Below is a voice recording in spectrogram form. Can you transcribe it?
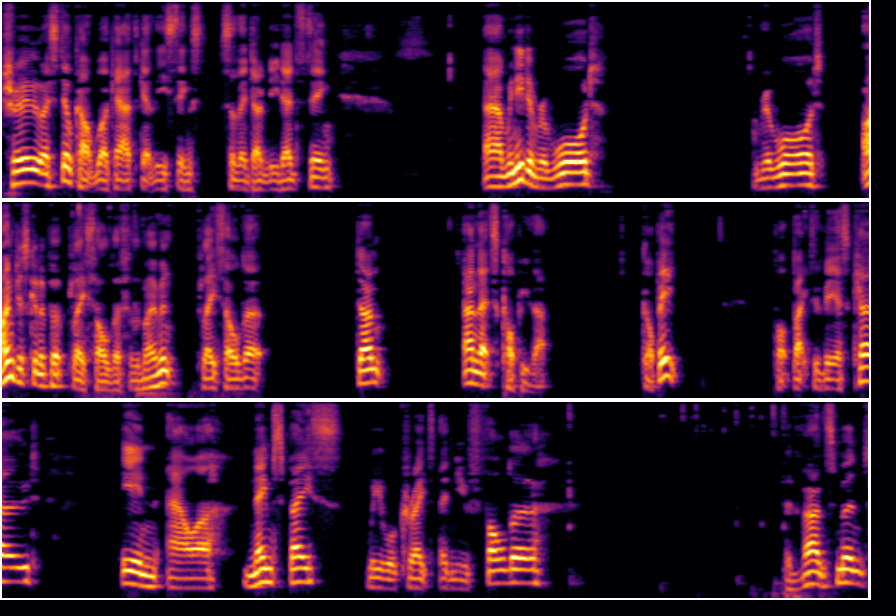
true. I still can't work out how to get these things so they don't need editing. Uh, we need a reward. Reward. I'm just going to put placeholder for the moment. Placeholder. Done. And let's copy that. Copy. Pop back to VS Code. In our namespace, we will create a new folder advancement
